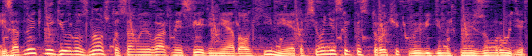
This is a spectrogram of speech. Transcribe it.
Из одной книги он узнал, что самые важные сведения об алхимии — это всего несколько строчек, выведенных на изумруде.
